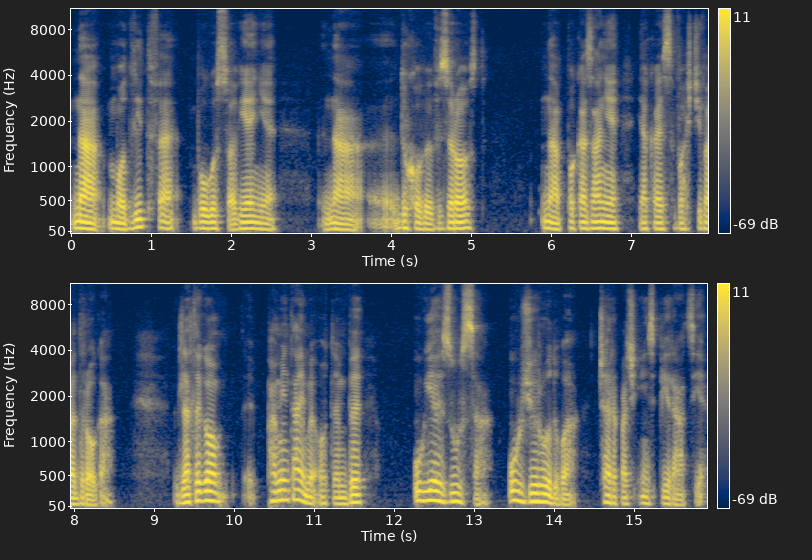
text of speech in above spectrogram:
na modlitwę, błogosławienie, na e, duchowy wzrost, na pokazanie, jaka jest właściwa droga. Dlatego y, pamiętajmy o tym, by u Jezusa, u źródła czerpać inspirację,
